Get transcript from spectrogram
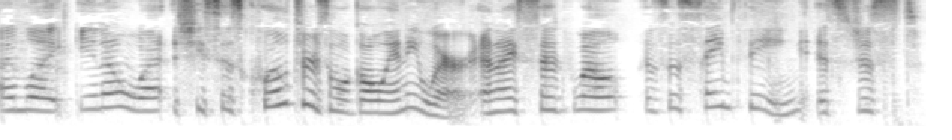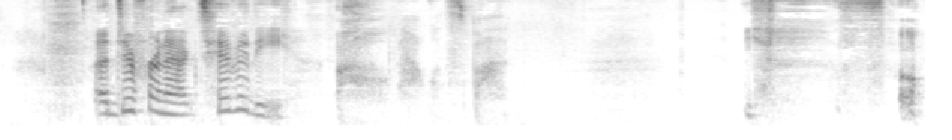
I'm like, you know what? She says, quilters will go anywhere. And I said, well, it's the same thing. It's just a different activity. Oh, that one's fun. Yeah. so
